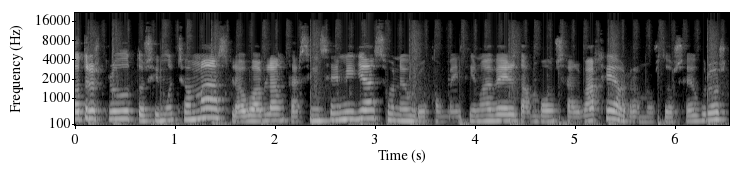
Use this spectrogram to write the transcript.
Otros productos y mucho más, la uva blanca sin semillas, 1,29€, el gambón salvaje, ahorramos 2 euros,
